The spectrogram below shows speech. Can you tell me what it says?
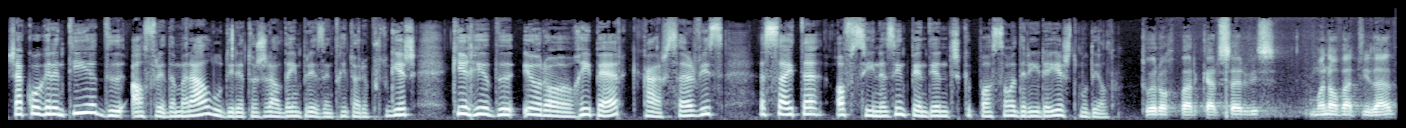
Já com a garantia de Alfredo Amaral, o diretor-geral da empresa em território português, que a rede Euro Repair Car Service aceita oficinas independentes que possam aderir a este modelo. O Euro Repair Car Service, uma nova atividade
